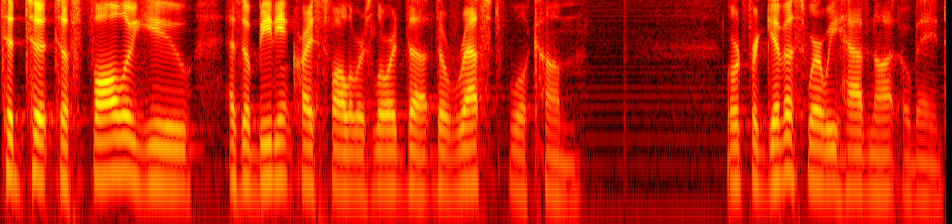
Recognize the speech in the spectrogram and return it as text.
to, to, to follow you as obedient Christ followers, Lord, the, the rest will come. Lord, forgive us where we have not obeyed.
